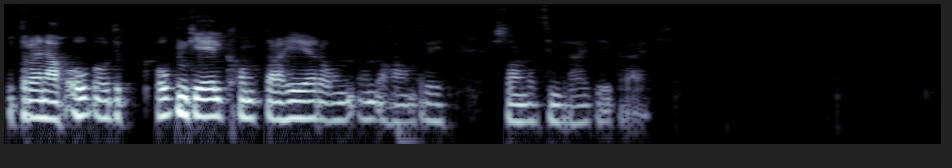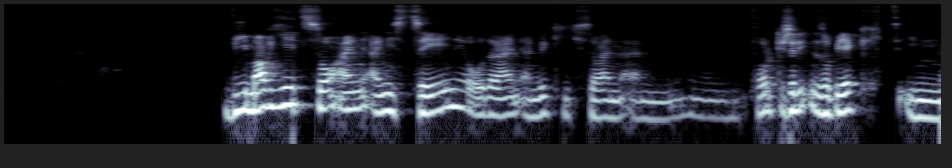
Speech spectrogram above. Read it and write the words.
betreuen auch Open, oder OpenGL kommt daher und, und noch andere Standards im 3D-Bereich. Wie mache ich jetzt so ein, eine Szene oder ein, ein wirklich so ein, ein, fortgeschrittenes Objekt in,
